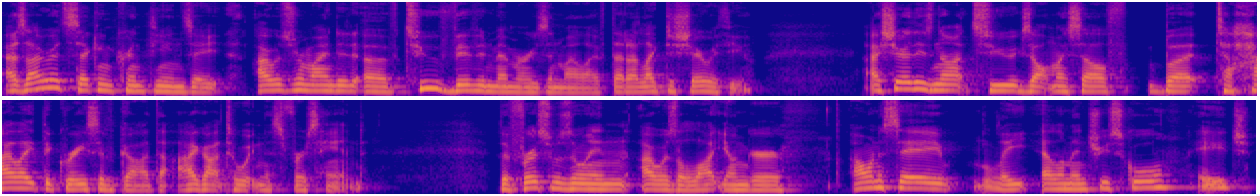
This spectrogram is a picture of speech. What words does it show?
As I read 2 Corinthians 8, I was reminded of two vivid memories in my life that I'd like to share with you. I share these not to exalt myself, but to highlight the grace of God that I got to witness firsthand. The first was when I was a lot younger, I want to say late elementary school age.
